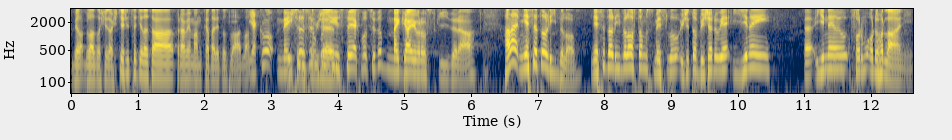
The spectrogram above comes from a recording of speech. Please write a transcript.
byla, byla zašita 40 letá právě mamka tady to zvládla. Jako nejsem si myslím, úplně že- jistý, jak moc je to megajrovský teda. Ale mně se to líbilo. Mně se to líbilo v tom smyslu, že to vyžaduje jiný jinou formu odhodlání.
